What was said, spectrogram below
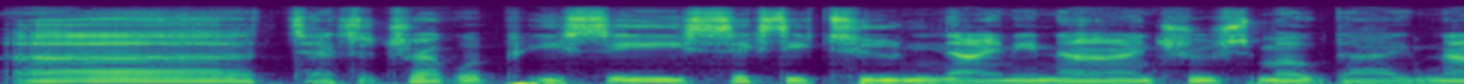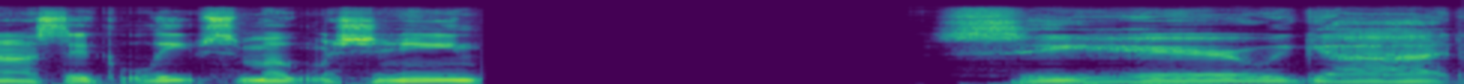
Uh, Texas truck with PC 62.99. True smoke diagnostic. Leap smoke machine see here, we got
